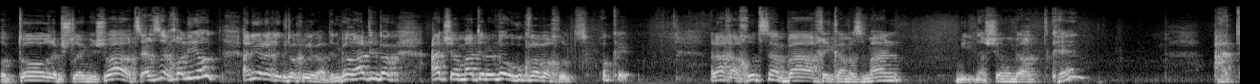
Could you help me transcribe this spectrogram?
אותו רב שלמה שוורץ, איך זה יכול להיות? אני הולך לבדוק לבד. אני אומר, אל תבדוק, עד שאמרתי לו הוא כבר בחוץ. אוקיי. הלך החוצה, בא אחרי כמה זמן, מתנשם, אומר, כן, את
